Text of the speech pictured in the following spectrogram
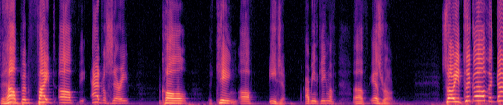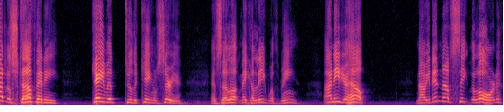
to help him fight off the adversary called the king of Egypt. I mean, king of, of Israel. So he took all the godless stuff and he gave it to the king of Syria and said, Look, make a league with me. I need your help. Now, he did not seek the Lord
